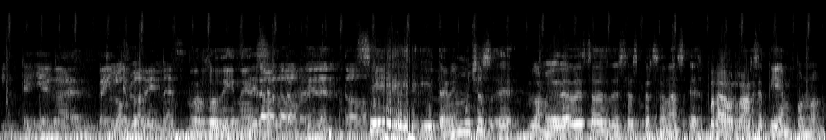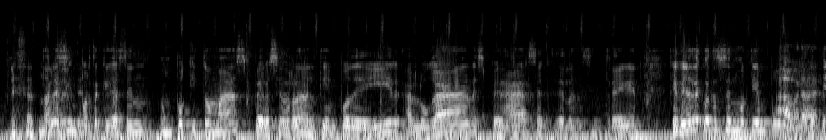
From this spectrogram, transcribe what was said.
y te llega en 20 Los minutos. godines. los godines Luego, luego exactamente. piden todo. Sí, y, y también muchos, eh, la mayoría de estas, de estas personas es para ahorrarse tiempo, ¿no? No les importa que gasten un poquito más, pero se ahorran el tiempo de ir al lugar, esperarse a que se las entreguen, que al final de cuentas es el mismo tiempo Ahora, esa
